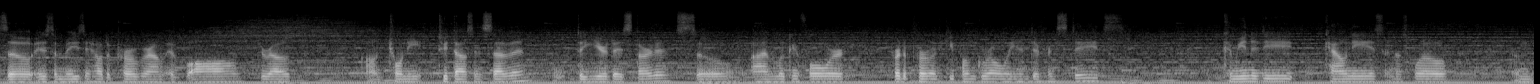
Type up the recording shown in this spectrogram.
So it's amazing how the program evolved throughout um, 20, 2007, the year they started. So I'm looking forward for the program to keep on growing in different states, community, counties, and as well um,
